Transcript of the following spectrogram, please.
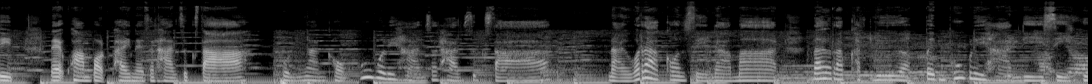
จิต และความปลอดภัยในสถานศึกษา ผลงานของผู้บริหารสถานศึกษา นายวรากรเสนามาศได้รับคัดเลือกเป็นผู้บริหารดีสีคู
